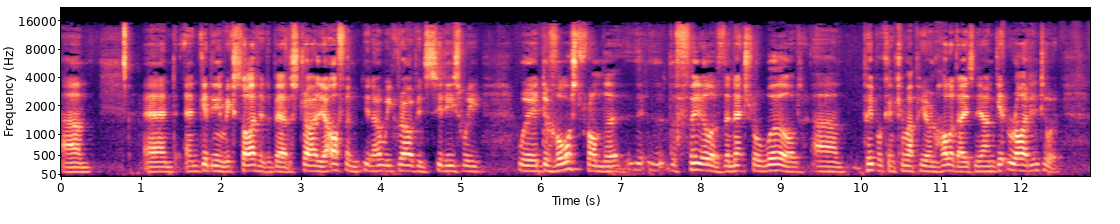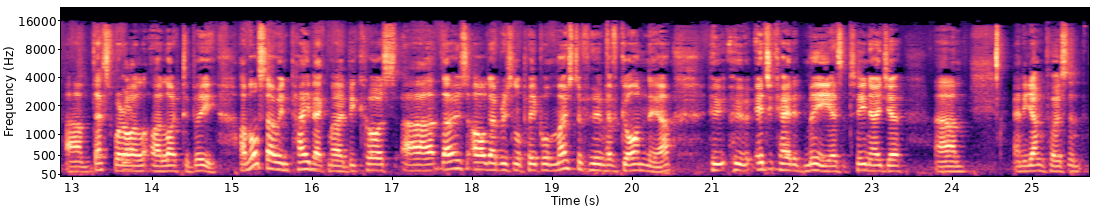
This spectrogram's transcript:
Um, and, and getting them excited about Australia. Often, you know, we grow up in cities, we we're divorced from the, the, the feel of the natural world. Um, people can come up here on holidays now and get right into it. Um, that's where yeah. I, I, like to be. I'm also in payback mode because uh, those old Aboriginal people, most of whom have gone now, who, who educated me as a teenager um, and a young person,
